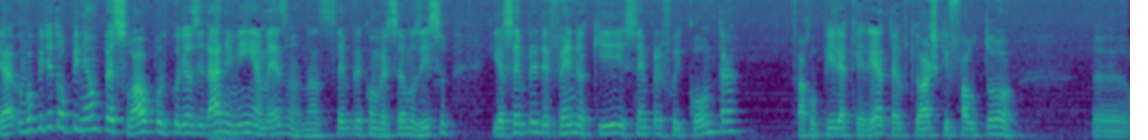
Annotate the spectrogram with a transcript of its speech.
Eu vou pedir tua opinião pessoal, por curiosidade minha mesmo. Nós sempre conversamos isso. E eu sempre defendo aqui, sempre fui contra Farroupilha querer, até porque eu acho que faltou eh,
